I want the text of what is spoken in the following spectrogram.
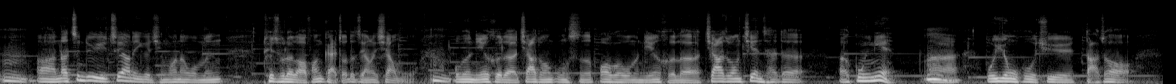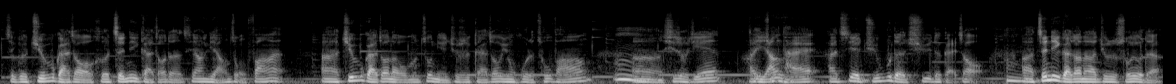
嗯啊。那针对于这样的一个情况呢，我们推出了老房改造的这样的项目，嗯我们联合了家装公司，包括我们联合了家装建材的呃供应链啊，为用户去打造这个局部改造和整体改造的这样两种方案啊。局部改造呢，我们重点就是改造用户的厨房、嗯嗯洗手间还有阳台啊这些局部的区域的改造嗯啊。整体改造呢，就是所有的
